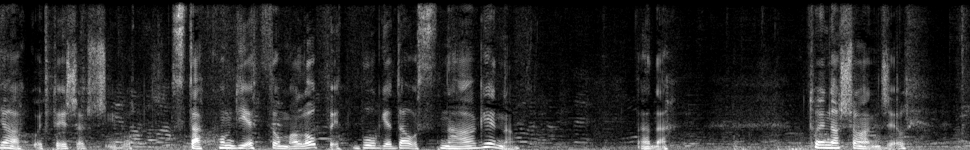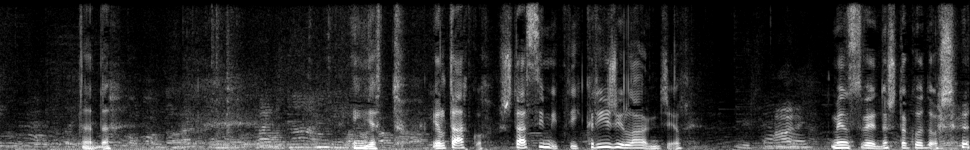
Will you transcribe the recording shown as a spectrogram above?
Jako je težak život s takvom djecom, ali opet Bog je dao snage nam. Da, da. To je naš anđel. Da, da. I eto. Jel tako? Šta si mi ti? Križ ili anđel? Meni sve jedno šta god došlo.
